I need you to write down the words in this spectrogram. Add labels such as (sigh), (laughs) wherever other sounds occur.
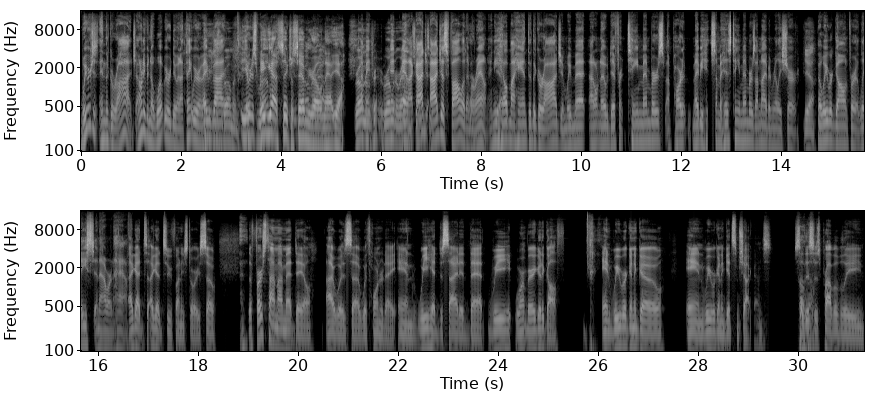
We were just in the garage. I don't even know what we were doing. I think we were maybe You're just by roaming. you were just (laughs) he roaming. got a six or seven year old now. Yeah. Roaming, mean, roaming around. And like I, I just followed him around, and he Yeah. held my hand through the garage, and we met. I don't know different team members. A part of maybe some of his team members. I'm not even really sure, yeah. but we were gone for at least an hour and a half. I got I got two funny stories. So, the first time I met Dale, I was uh, with Hornaday, and we had decided that we weren't very good at golf, and we were going to go and we were going to get some shotguns. So Oh, this no. is probably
